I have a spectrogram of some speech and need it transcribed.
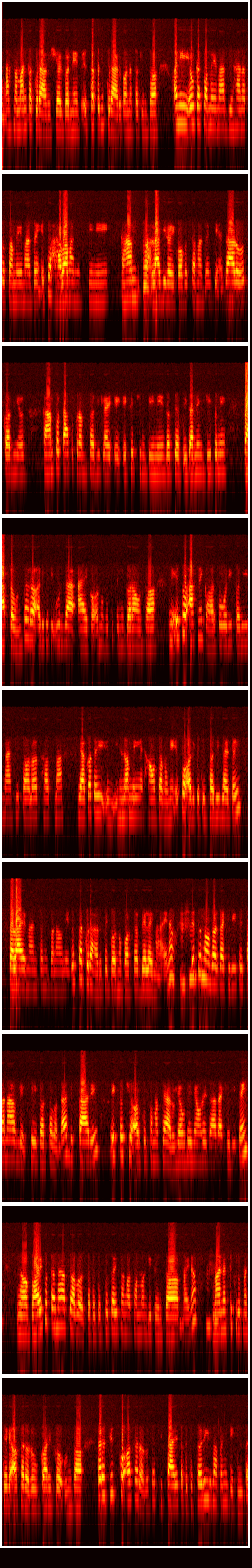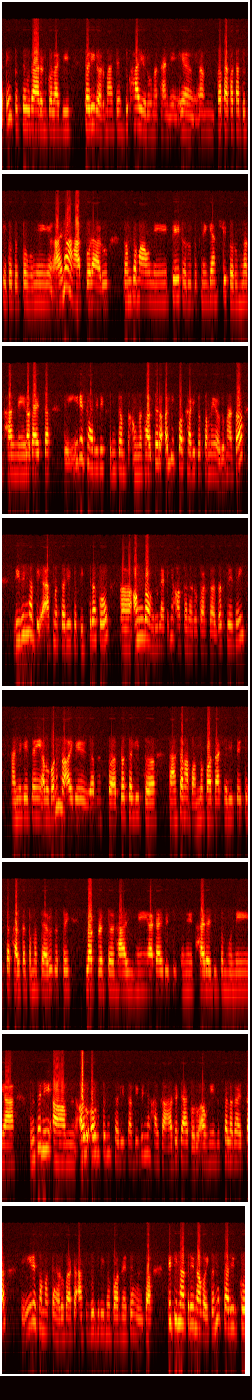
आफ्ना मनका कुराहरू सेयर गर्ने यस्ता पनि कुराहरू गर्न सकिन्छ। अनि एउटा समयमा बिहानको समयमा चाहिँ यसो हावामा निस्किने घाम लागिरहेको अवस्थामा चाहिँ जाडो होस् गर्मी होस् घामको तापक्रम शरीरलाई एकैछिन दिने जस्तै भिटामिन डी पनि प्राप्त हुन्छ र अलिकति ऊर्जा आएको अनुभूति पनि गराउँछ। अनि यसो आफ्नै घरको वरिपरि माथि तल छतमा या कतै हिँड्न मिल्ने ठाउँ छ भने यसो अलिकति शरीरलाई चाहिँ चलायमान पनि बनाउने जस्ता कुराहरू चाहिँ गर्नुपर्छ बेलैमा होइन? त्यसो नगर्दाखेरि चाहिँ तनावले के गर्छ भन्दा बिस्तारै एकपछि अर्को समस्याहरू ल्याउँदै ल्याउँदै जाँदाखेरि चाहिँ भएको तनाव त अब तपाईँको सोचाइसँग सम्बन्धित हुन्छ होइन? मानसिक रूपमा त्यसले असरहरू गरेको हुन्छ। तर त्यसको असरहरू चाहिँ बिस्तारै तपाईँको शरीरमा पनि देखिन्छ कि? जस्तै उदाहरणको लागि शरीरहरूमा चाहिँ दुखाइहरू हुन थाल्ने कता कता दुखेको जस्तो हुने होइन? हात गोडाहरू झमझमाउने पेटहरू दुख्ने ग्यास्ट्रिकहरू हुन थाल्ने लगायतका धेरै शारीरिक सिम्टम्स आउन थाल्छ र अलिक पछाडिको समयहरूमा त विभिन्न आफ्नो शरीरको भित्रको अङ्गहरूलाई पनि असरहरू गर्छ जसले चाहिँ हामीले चाहिँ अब भनौँ न अहिले प्रचलित भाषामा भन्नु पर्दाखेरि चाहिँ त्यस्ता खालका समस्याहरू जस्तै ब्लड प्रेसर हाई हुने या डायबिटिस हुने थाइरोइडिजम हुने या हुन्छ नि अरू अरू पनि शरीरका विभिन्न खालका हार्ट एट्याकहरू आउने जस्ता लगायतका धेरै समस्याहरूबाट आफू गुज्रिनु पर्ने चाहिँ हुन्छ। त्यति मात्रै नभइकन शरीरको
